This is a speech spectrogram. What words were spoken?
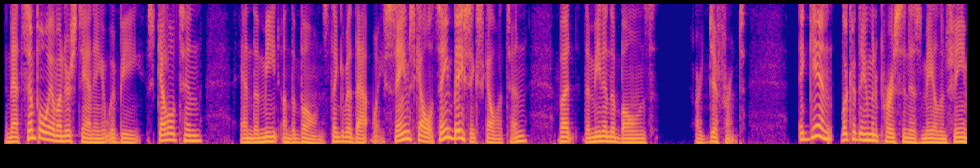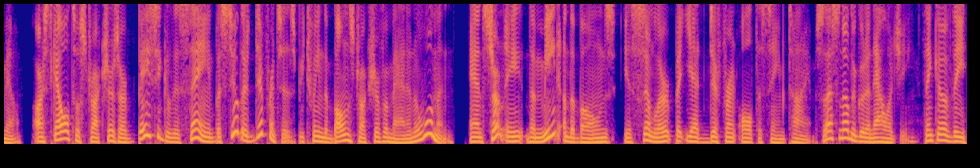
And that simple way of understanding it would be skeleton and the meat on the bones. Think of it that way. Same skeleton, same basic skeleton, but the meat and the bones are different. Again, look at the human person as male and female. Our skeletal structures are basically the same, but still there's differences between the bone structure of a man and a woman. And certainly the meat of the bones is similar, but yet different all at the same time. So that's another good analogy. Think of the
